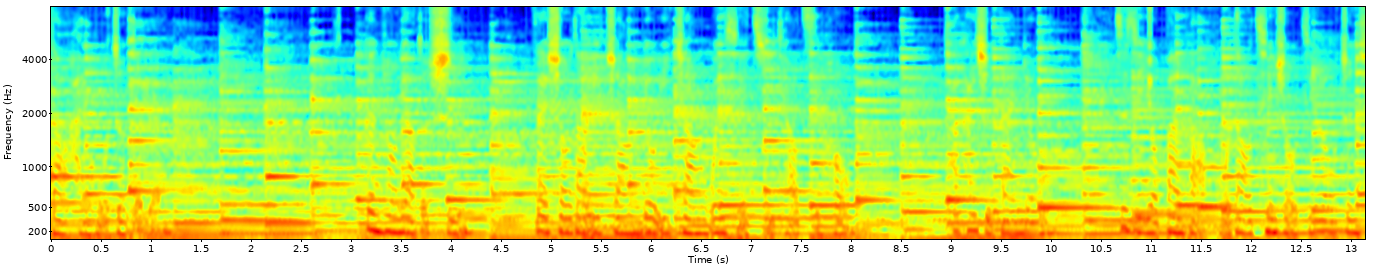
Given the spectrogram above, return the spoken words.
到还活着的人。更重要的是，在收到一张又一张威胁纸条之后，他开始担忧自己有办法活到亲手揭露真凶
